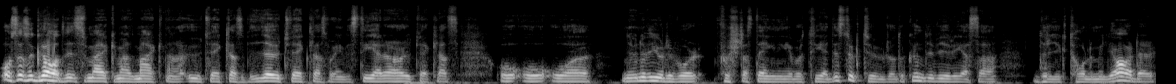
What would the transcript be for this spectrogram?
Och sen så gradvis så märker man att marknaden har utvecklats, vi har utvecklats, våra investerare har utvecklats och, och, och nu när vi gjorde vår första stängning i vår tredje struktur då, då kunde vi resa drygt 12 miljarder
